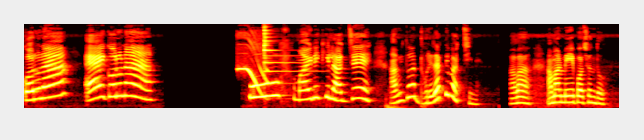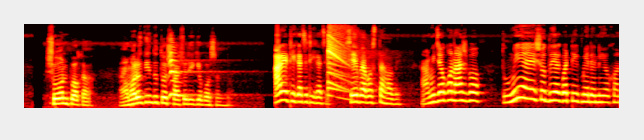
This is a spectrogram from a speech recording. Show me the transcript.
করুণা, এই করুণা। মাইরে কি লাগছে? আমি তো আর ধরে রাখতে পারছি না। বাবা আমার মেয়ে পছন্দ। শোন পকা আমারও কিন্তু তোর শাশুড়িকে পছন্দ। আরে ঠিক আছে ঠিক আছে সে ব্যবস্থা হবে। আমি যখন আসব তুমি এসো দুই একবার টিপ মেরে নিও এখন।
